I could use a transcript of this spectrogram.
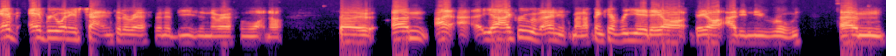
ev- everyone is chatting to the ref and abusing the ref and whatnot. So, um, I, I yeah, I agree with Ernest, man. I think every year they are they are adding new rules. Um,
